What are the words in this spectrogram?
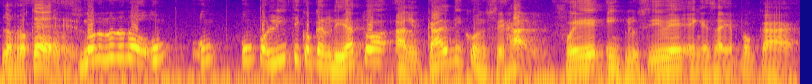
Los rockeros. No, no, no, no, no. Un, un- un político candidato a alcalde y concejal. Fue inclusive en esa época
